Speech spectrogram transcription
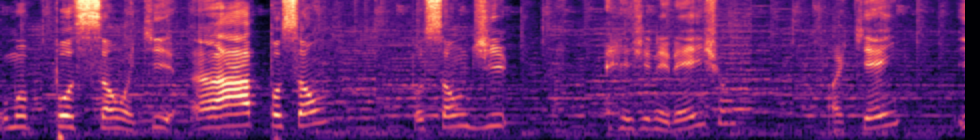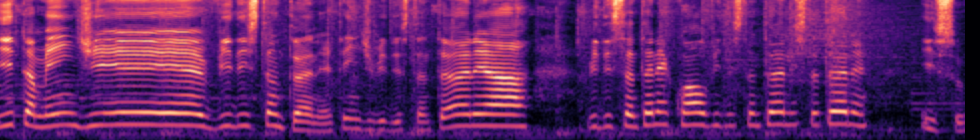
uma poção aqui. Ah, poção. Poção de regeneration. Ok. E também de vida instantânea. Tem de vida instantânea. Vida instantânea qual? Vida instantânea, instantânea. Isso.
